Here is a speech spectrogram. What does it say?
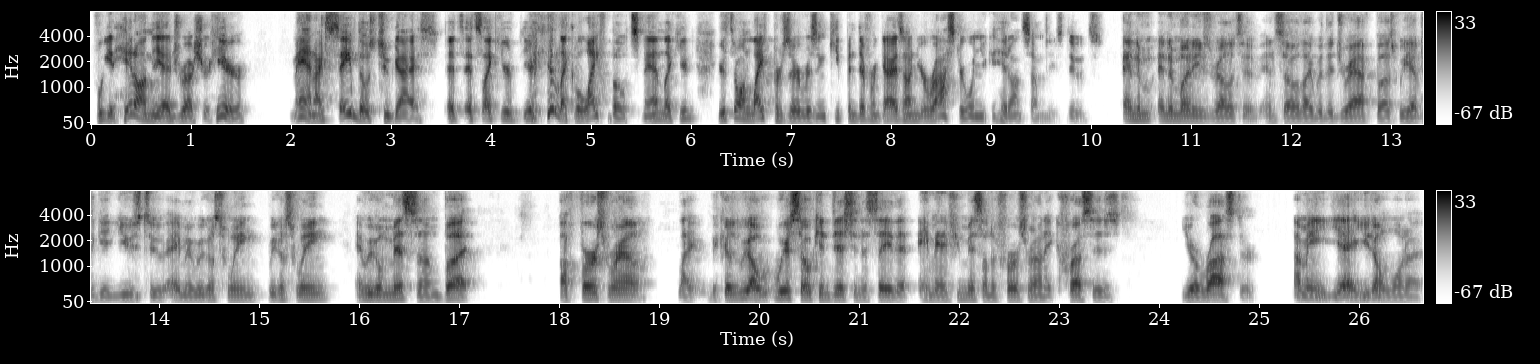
If we get hit on the edge rusher here, man, I saved those two guys. It's it's like you're you're like lifeboats, man. Like you're you're throwing life preservers and keeping different guys on your roster when you can hit on some of these dudes. and the, and the money is relative. And so, like with the draft bus, we have to get used to. Hey, man, we're gonna swing, we're gonna swing, and we're gonna miss some. But a first round, like because we are we're so conditioned to say that, hey, man, if you miss on the first round, it crushes your roster. I mean, yeah, you don't want to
